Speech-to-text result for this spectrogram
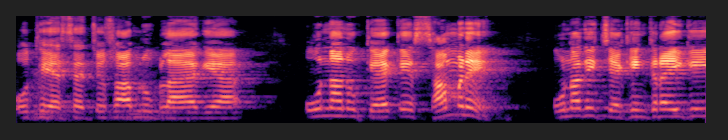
ਉੱਥੇ ਐਸਐਚਓ ਸਾਹਿਬ ਨੂੰ ਬੁਲਾਇਆ ਗਿਆ। ਉਹਨਾਂ ਨੂੰ ਕਹਿ ਕੇ ਸਾਹਮਣੇ ਉਹਨਾਂ ਦੀ ਚੈਕਿੰਗ ਕਰਾਈ ਗਈ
